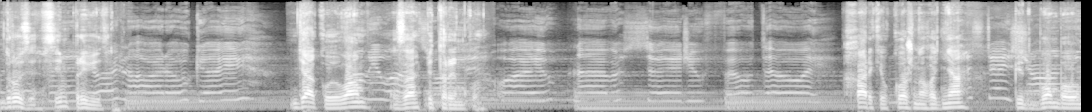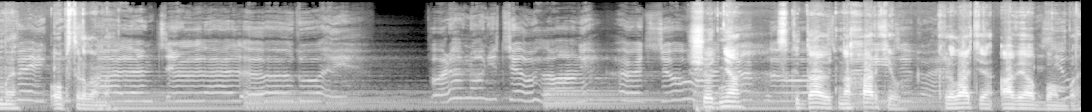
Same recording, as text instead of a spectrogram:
Друзі, всім привіт! Дякую вам за підтримку. Харків кожного дня під бомбовими обстрілами. Щодня скидають на Харків крилаті авіабомби.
